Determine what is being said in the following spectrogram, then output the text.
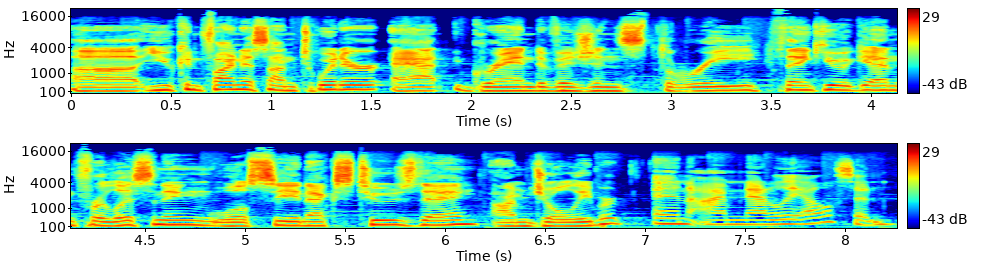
Uh, you can find us on Twitter at Grand Divisions 3. Thank you again for listening. We'll see you next Tuesday. I'm Joel Ebert. And I'm Natalie Allison.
